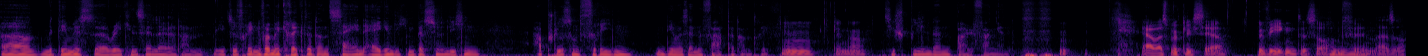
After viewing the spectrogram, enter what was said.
Äh, mit dem ist äh, Ray Kinsella ja dann eh zufrieden. Vor allem kriegt er dann seinen eigentlichen persönlichen Abschluss und Frieden, indem er seinen Vater dann trifft. Mhm, genau. Sie spielen dann Ballfangen. ja, was wirklich sehr bewegend ist auch im mhm. Film. Also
